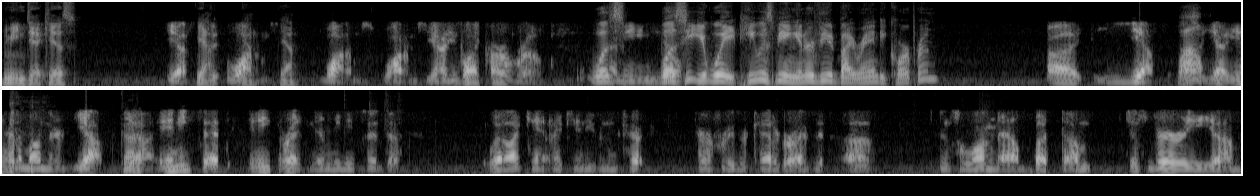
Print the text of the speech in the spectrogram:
You mean Dick is? Yes. Yeah. Wadhams. Yeah. Wadhams. Wadhams. Yeah, he's like Karl Rove. Was I mean, was he'll- Wait, he was being interviewed by Randy Corporon. Uh, yes. Wow. Uh, yeah, he had him on there. Yeah, Got yeah. And he said, and he threatened him, and he said, uh, "Well, I can't, I can't even par- paraphrase or categorize it. Uh, it's been so long now, but um, just very um,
